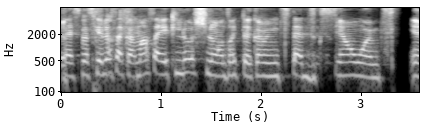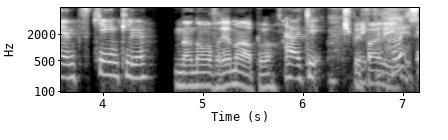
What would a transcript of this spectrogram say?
Ben, c'est parce que là, ça commence à être louche. Là. On dirait que t'as comme une petite addiction ou un petit, un petit kink. Là. Non, non, vraiment pas. Ah, OK. Je préfère les, je Est-ce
